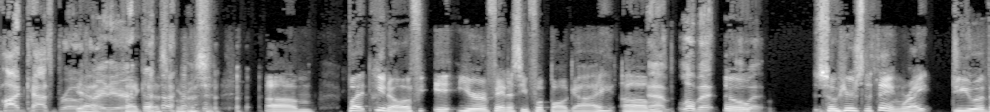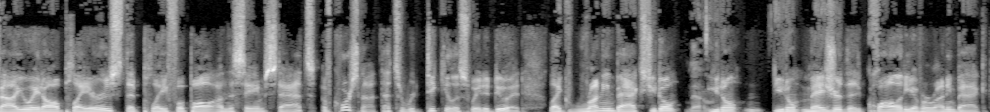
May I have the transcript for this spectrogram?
podcast bros yeah, right here. podcast bros. um, but you know, if it, you're a fantasy football guy, um, yeah, a little bit, so, little bit. so here's the thing, right? Do you evaluate all players that play football on the same stats? Of course not. That's a ridiculous way to do it. Like running backs, you don't no. you don't you don't measure the quality of a running back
